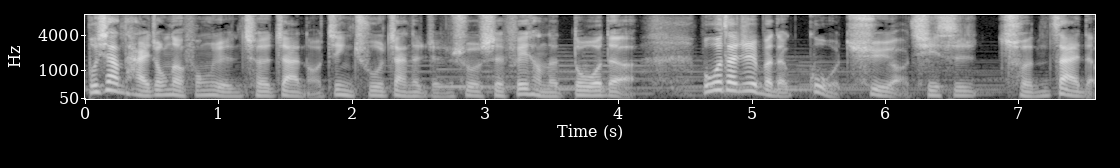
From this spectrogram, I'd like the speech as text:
不像台中的丰原车站哦，进出站的人数是非常的多的。不过在日本的过去哦，其存在的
